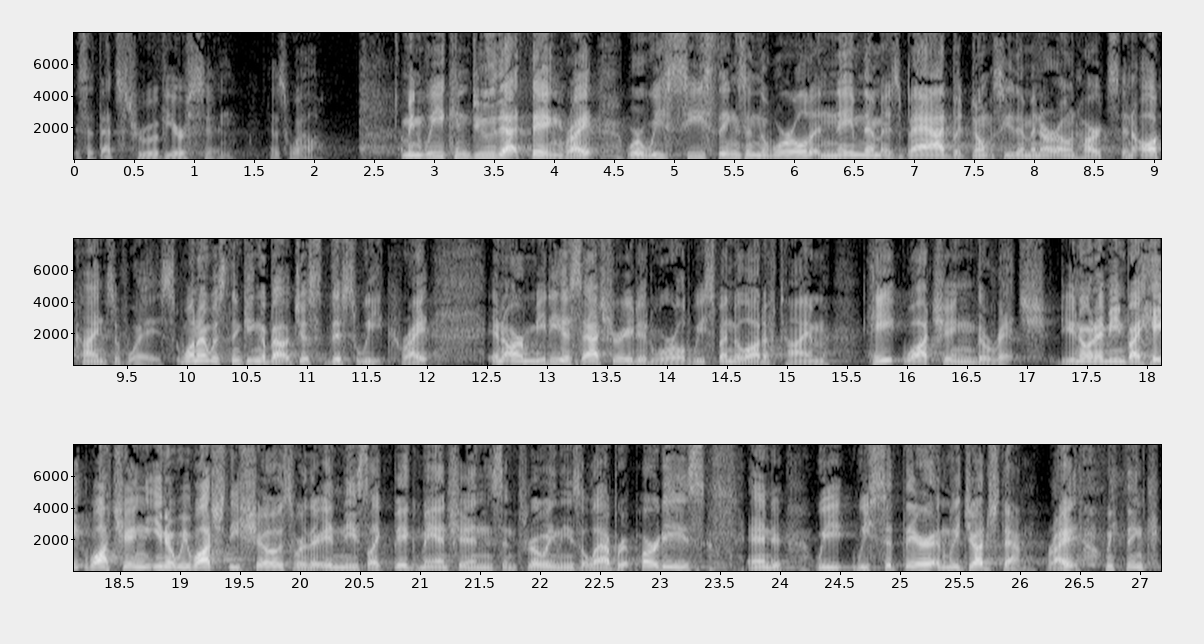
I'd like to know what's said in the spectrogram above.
is that that's true of your sin as well. I mean, we can do that thing, right? Where we see things in the world and name them as bad, but don't see them in our own hearts in all kinds of ways. One I was thinking about just this week, right? In our media saturated world, we spend a lot of time hate watching the rich. Do you know what I mean by hate watching? You know, we watch these shows where they're in these like big mansions and throwing these elaborate parties, and we, we sit there and we judge them, right? We think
